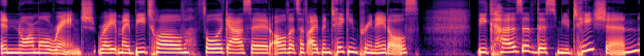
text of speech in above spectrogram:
in normal range, right? My B12, folic acid, all that stuff, I'd been taking prenatals. Because of this mutation,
